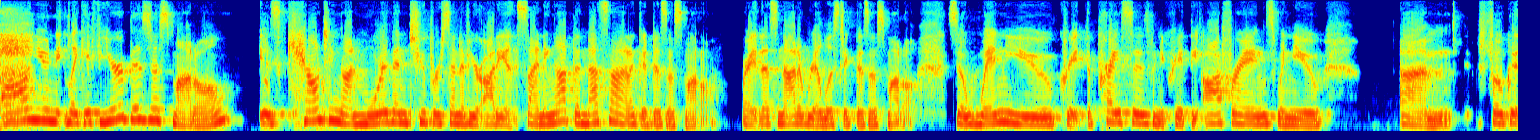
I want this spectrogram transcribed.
All you need, like, if your business model is counting on more than 2% of your audience signing up, then that's not a good business model, right? That's not a realistic business model. So when you create the prices, when you create the offerings, when you um, focus,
